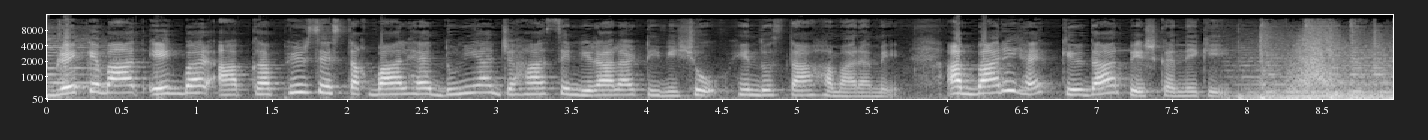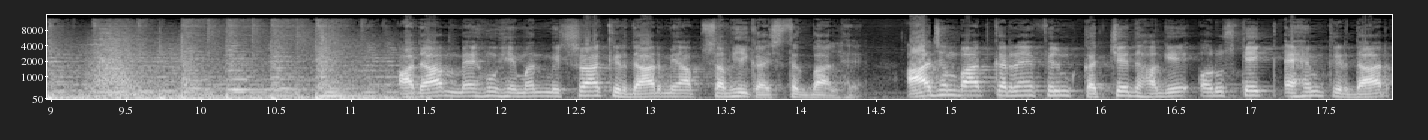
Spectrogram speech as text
ब्रेक के बाद एक बार आपका फिर से इस्तकबाल है दुनिया जहाँ से निराला टीवी शो हिंदुस्तान हमारा में। अब बारी है किरदार पेश करने की। आदाब मैं हूँ हेमंत मिश्रा। किरदार में आप सभी का इस्तकबाल है। आज हम बात कर रहे हैं फ़िल्म कच्चे धागे और उसके एक अहम किरदार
